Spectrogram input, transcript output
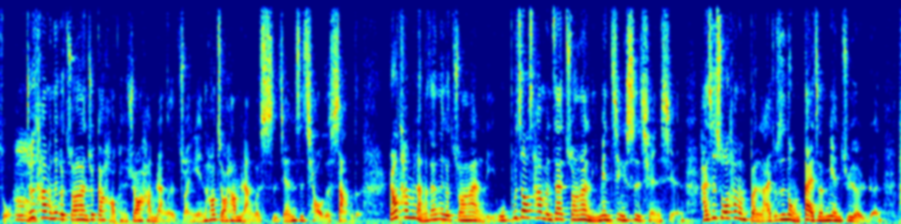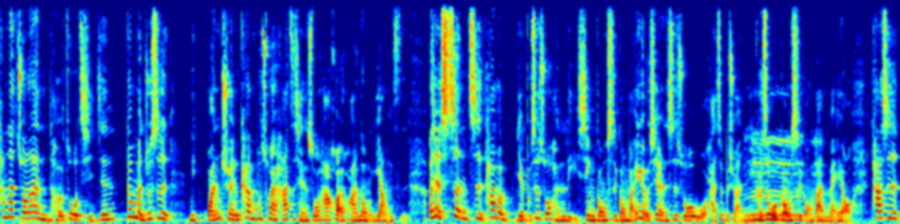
做，嗯、就是他们那个专案就刚好可能需要他们两个的专业，然后只有他们两个时间是瞧得上的。然后他们两个在那个专案里，我不知道是他们在专案里面尽释前嫌，还是说他们本来就是那种戴着面具的人。他们在专案合作期间，根本就是你完全看不出来他之前说他坏话的那种样子，而且甚至他们也不是说很理性、公事公办，因为有些人是说我还是不喜欢你，可是我公事公办没有，他是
